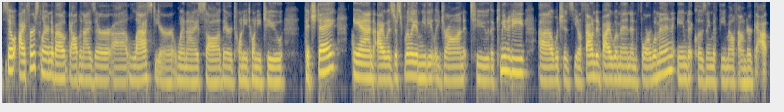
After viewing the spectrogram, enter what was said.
So I first learned about Galvanizer uh, last year when I saw their 2022 pitch day and i was just really immediately drawn to the community uh, which is you know founded by women and for women aimed at closing the female founder gap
